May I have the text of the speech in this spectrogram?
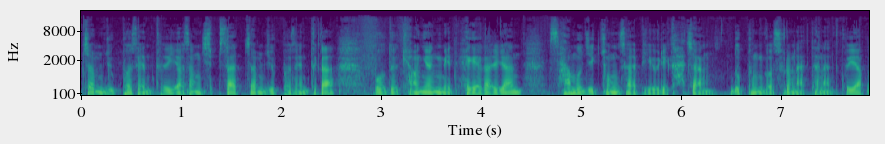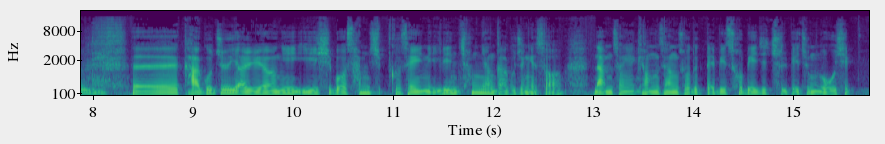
13.6%, 여성 14.6%가 모두 경영 및 회계 관련 사무직 종사 비율이 가장 높은 것으로 나타났고요. 네. 에, 가구주 연령이 25, 39세인 1인 청년 가구 중에서 남성의 경상소득 대비 소비 지출 비중은 50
